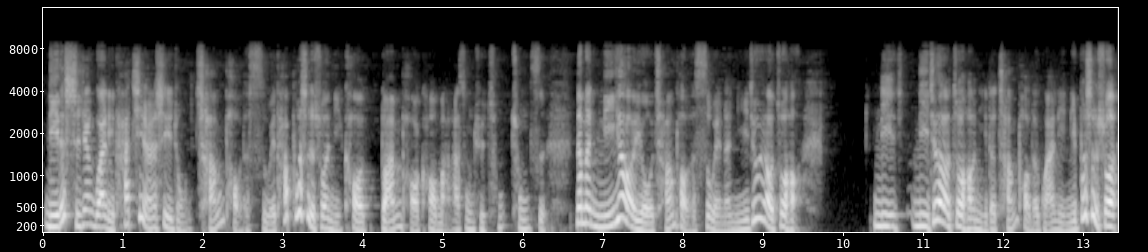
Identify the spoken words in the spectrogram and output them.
你的时间管理，它既然是一种长跑的思维，它不是说你靠短跑、靠马拉松去冲冲刺。那么你要有长跑的思维呢，你就要做好，你你就要做好你的长跑的管理。你不是说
